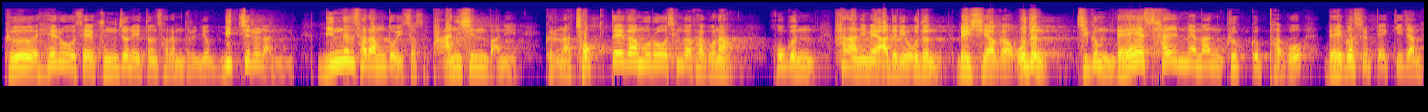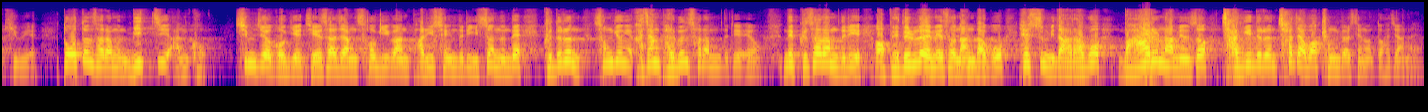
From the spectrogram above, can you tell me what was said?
그 헤롯의 궁전에 있던 사람들은요, 믿지를 않는, 믿는 사람도 있었어요. 반신반의. 그러나 적대감으로 생각하거나 혹은 하나님의 아들이 오든 메시아가 오든 지금 내 삶에만 급급하고 내 것을 뺏기지 않기 위해 또 어떤 사람은 믿지 않고 심지어 거기에 제사장, 서기관, 바리새인들이 있었는데 그들은 성경에 가장 밝은 사람들이에요. 근데 그 사람들이 어, 베들레헴에서 난다고 했습니다라고 말은 하면서 자기들은 찾아와 경배할 생각도 하지 않아요.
